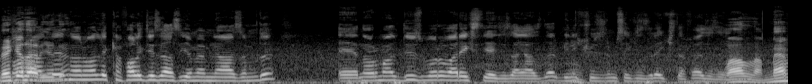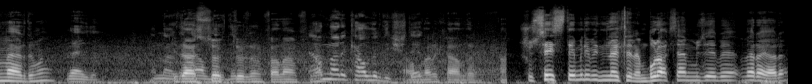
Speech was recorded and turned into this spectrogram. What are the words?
Ne kadar normalde, yedin? Normalde kafalık cezası yemem lazımdı. Ee, normal düz boru Varex diye ceza yazdılar. 1228 lira iki defa ceza. Valla men verdi mi? verdi. Onları Bir da daha kaldırdık. söktürdün falan Ya filan. Onları kaldırdık işte. Onları kaldır. Şu ses sistemini bir dinletelim. Burak sen müziğe bir ver ayarı.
